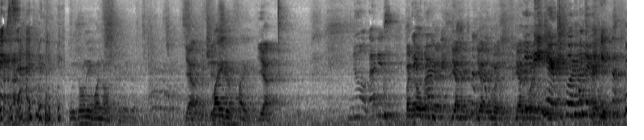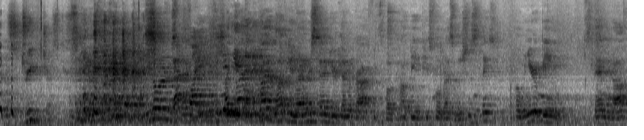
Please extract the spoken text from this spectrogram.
exactly. There's only one alternative. Yeah, which is. Flight or fight. Yeah. No, that is. But no, but the, the other, the other was, the other We've was. been here before, haven't we? Street justice. You don't understand. I kind of love you and I understand your demographics about how being peaceful resolutions and things, but when you're being standing off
